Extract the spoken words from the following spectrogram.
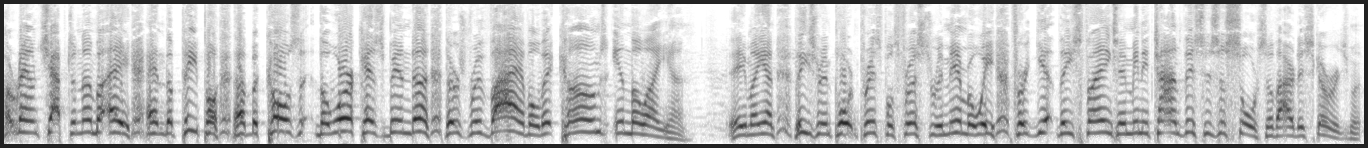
around chapter number eight. And the people, uh, because the work has been done, there's revival that comes in the land. Amen. These are important principles for us to remember. We forget these things, and many times this is a source of our discouragement.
